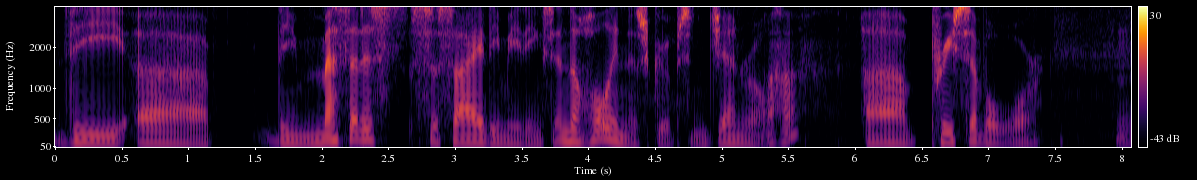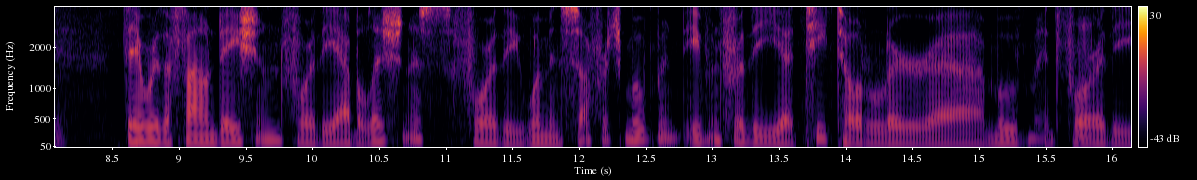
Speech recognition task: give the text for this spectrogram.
the uh, the Methodist Society meetings and the holiness groups in general, Uh huh. Uh, pre Civil War, Mm. they were the foundation for the abolitionists, for the women's suffrage movement, even for the uh, teetotaler uh, movement, for Hmm. the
